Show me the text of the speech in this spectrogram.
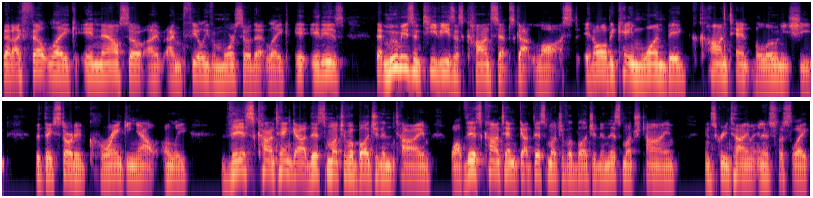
that I felt like in now, so I, I feel even more so that like it, it is that movies and TVs as concepts got lost. It all became one big content baloney sheet that they started cranking out. Only this content got this much of a budget and time, while this content got this much of a budget and this much time and screen time. And it's just like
